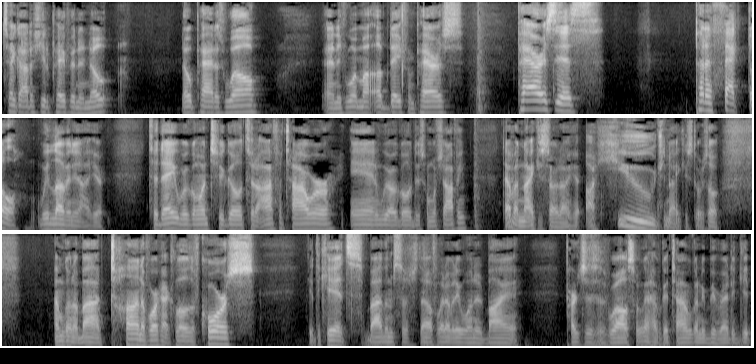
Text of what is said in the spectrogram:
Take out a sheet of paper and a note, notepad as well. And if you want my update from Paris, Paris is perfecto. We loving it out here. Today we're going to go to the Eiffel Tower and we'll go do some more shopping. They have a Nike store down here, a huge Nike store. So I'm gonna buy a ton of workout clothes, of course. Get the kids, buy them some stuff, whatever they wanted to buy, purchase as well. So we're gonna have a good time. We're gonna be ready to get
